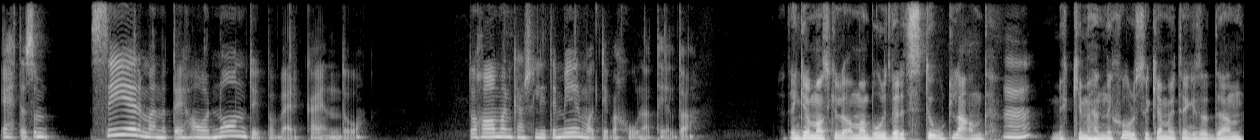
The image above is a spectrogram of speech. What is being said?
Eftersom ser man att det har någon typ av verkan ändå, då har man kanske lite mer motivation att delta. Tänker om man, skulle, om man bor i ett väldigt stort land, Mm. mycket människor, så kan man ju tänka sig att den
